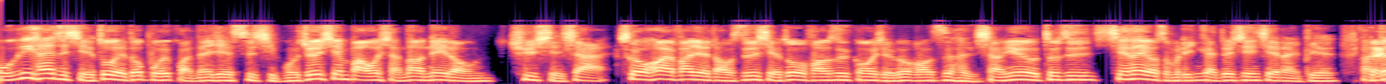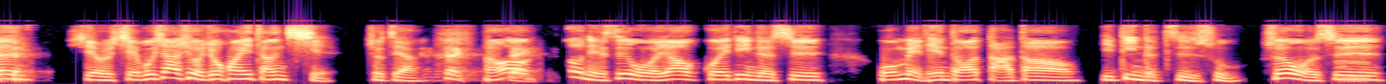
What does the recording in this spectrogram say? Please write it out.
我一开始写作也都不会管那些事情，我就会先把我想到的内容去写下来。所以我后来发觉老师写作的方式跟我写作的方式很像，因为我就是现在有什么灵感就先写哪边，反正写写不下去我就换一张写，就这样。对。然后重点是我要规定的是，我每天都要达到一定的字数，所以我是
